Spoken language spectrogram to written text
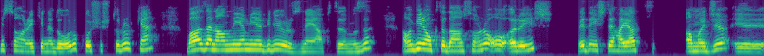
bir sonrakine doğru koşuştururken bazen anlayamayabiliyoruz ne yaptığımızı. Ama bir noktadan sonra o arayış ve de işte hayat amacı e,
